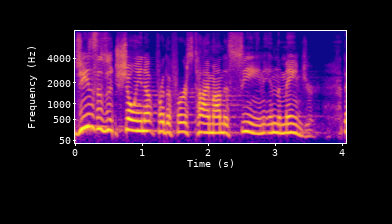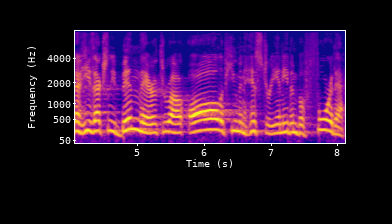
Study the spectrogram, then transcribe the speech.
Jesus isn't showing up for the first time on the scene in the manger that he's actually been there throughout all of human history and even before that,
